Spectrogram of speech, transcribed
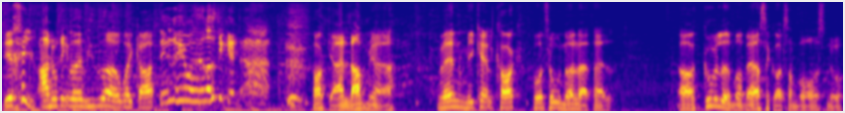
Det rimede. Ah, nu rimede jeg videre. Oh my god. Det rimede ellers igen. Ah. Fuck, jeg er lam, jeg er. Men Michael Kok på 2-0 i hvert fald. Og guldet må være så godt som vores nu.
